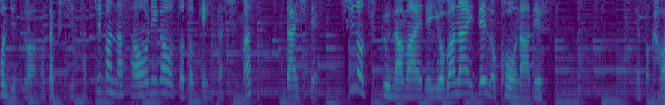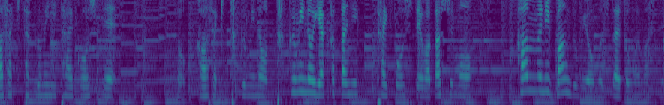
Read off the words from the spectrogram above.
本日は私、立花沙織がお届けいたします。題して、死のつく名前で呼ばないでのコーナーです。やっぱ川崎匠に対抗して、そう、川崎匠の匠の館に対抗して私も冠番組を持ちたいと思いまして、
